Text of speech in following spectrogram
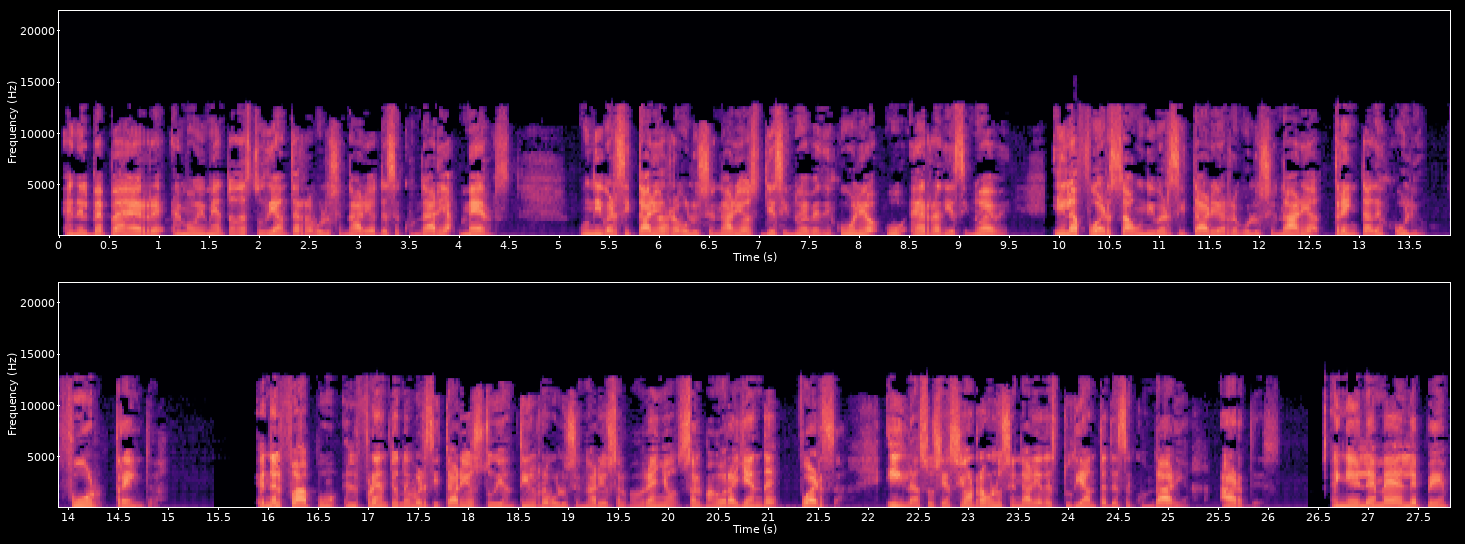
En el BPR, el Movimiento de Estudiantes Revolucionarios de Secundaria MERS. Universitarios Revolucionarios 19 de julio UR19 y la Fuerza Universitaria Revolucionaria 30 de julio FUR 30. En el FAPU, el Frente Universitario Estudiantil Revolucionario Salvadoreño Salvador Allende Fuerza y la Asociación Revolucionaria de Estudiantes de Secundaria ARDES. En el MLP,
